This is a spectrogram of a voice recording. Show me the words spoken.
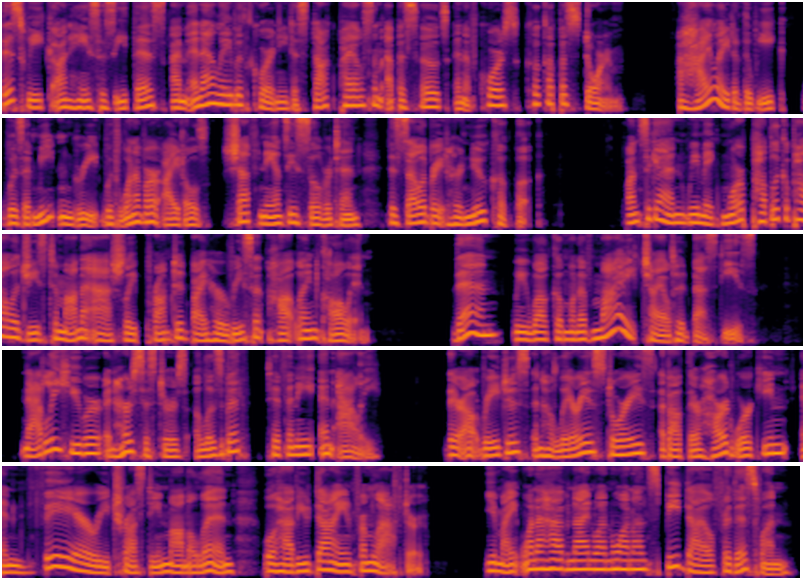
This week on Hey Sis Eat This, I'm in LA with Courtney to stockpile some episodes and, of course, cook up a storm. A highlight of the week was a meet and greet with one of our idols, Chef Nancy Silverton, to celebrate her new cookbook. Once again, we make more public apologies to Mama Ashley, prompted by her recent hotline call in. Then we welcome one of my childhood besties, Natalie Huber and her sisters, Elizabeth, Tiffany, and Ali. Their outrageous and hilarious stories about their hardworking and very trusting Mama Lynn will have you dying from laughter. You might want to have 911 on speed dial for this one.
